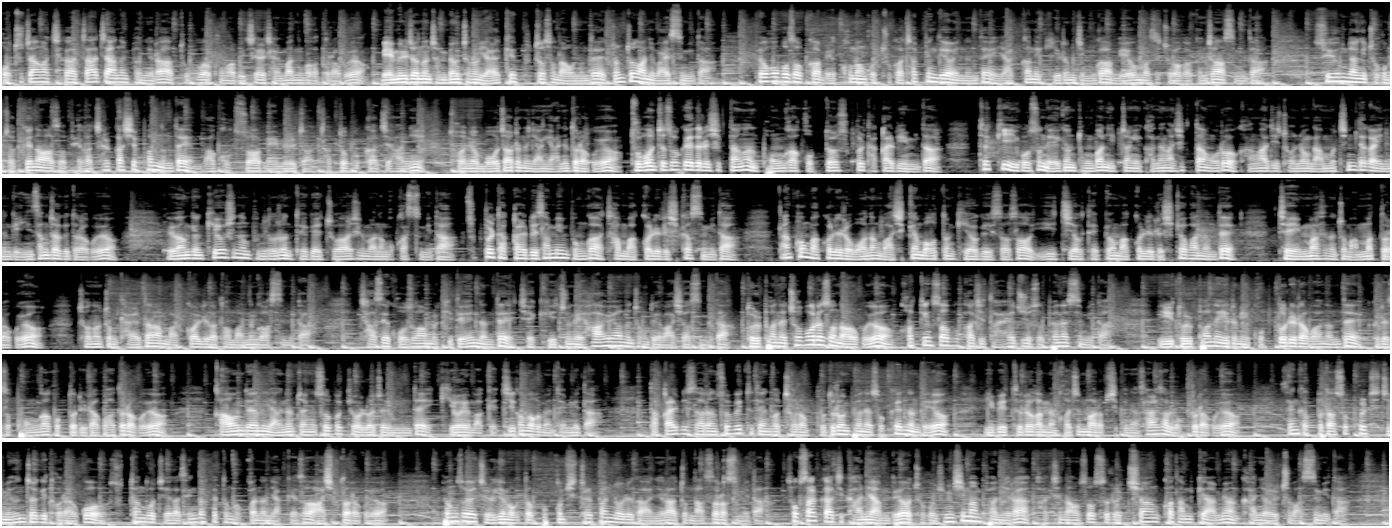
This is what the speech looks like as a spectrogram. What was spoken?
고추장아찌가 짜지 않은 편이라 두부와 궁합이 제일 잘 맞는 것 같더라고요. 메밀전은 전병처럼 얇게 붙여서 나오는데 쫀쫀하니 맛있습니다. 표고버섯과 매콤한 고추가 차핑되어 있는데 약간의 기름짐과 매운맛의 조화가 괜찮았습니다. 수육량이 조금 적게 나와서 배가 찰까 싶었는데 막국수와 메밀전, 잣두부까지 하니 전혀 모자르는 양이 아니더라고요. 두 번째 소개해드릴 식당은 본가 곱돌 숯불 닭갈비입니다. 특히 이곳은 애견 동반 입장이 가능한 식당으로 강아지 전용 나무 침대가 있는 게 인상적이더라고요. 애완견 키우시는 분들은 되게 좋아하실 만한 것 같습니다. 숯불 닭갈비 3인분과 잡 막걸리를 시켰습니다. 땅콩 막걸리를 워낙 맛있게 먹었던 기억 이 있어서 이 지역 대표 막걸리를 시켜봤는데 제 입맛에는 좀 안 맞더라고요. 저는 좀 달달한 막걸리가 더 맞는 것 같습니다. 자세 고소함을 기대했는데 제 기준에 하회하는 정도의 맛이었습니다. 돌판에 초벌에서 나오고요. 커팅 서브까지 다 해주셔서 편했습니다. 이 돌판의 이름이 곱돌이라고 하는데 그래서 본가 곱돌이라고 하더라고요. 가운데에는 양념장이 수북히 올려져 있는데 기호에 맞게 찍어 먹으면 됩니다. 닭갈비살은 소비트 된 것처럼 부드러운 편에 속했는데요. 입에 들어가면 거짓말 없이 그냥 살살 녹더라고요. 생각보다 숯불 지짐이 흔적이 덜하고 수탕도 제가 생각했던 것과는 약해서 아쉽더라고요. 평소에 즐겨 먹던 볶음식 철판 요리가 아니라 좀 낯설었습니다. 속살까지 간이 안 배어 조금 심심한 편이라 같이 나온 소스를 취향껏 함께 하면 간이 얼추 맞습니다.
